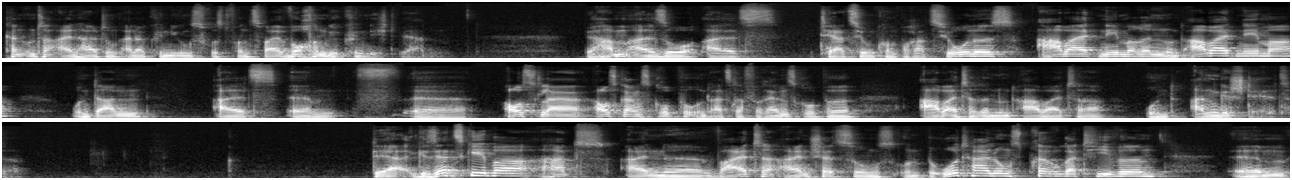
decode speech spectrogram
kann unter Einhaltung einer Kündigungsfrist von zwei Wochen gekündigt werden. Wir haben also als Tertium Comparationis Arbeitnehmerinnen und Arbeitnehmer und dann als ähm, äh, Ausgangsgruppe und als Referenzgruppe Arbeiterinnen und Arbeiter und Angestellte. Der Gesetzgeber hat eine weite Einschätzungs- und Beurteilungsprärogative, ähm,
